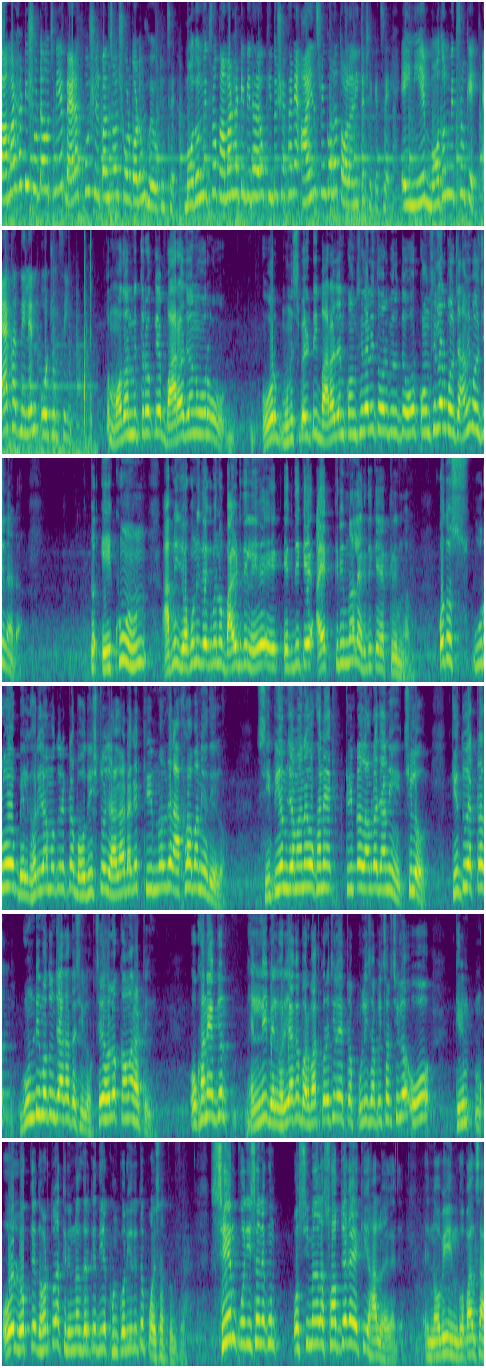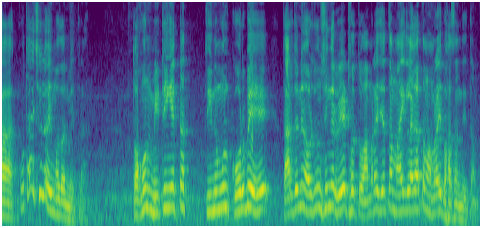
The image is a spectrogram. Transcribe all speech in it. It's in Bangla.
কামারহাটি শুটআউট নিয়ে ব্যারাকপুর শিল্পাঞ্চল সরগরম হয়ে উঠেছে। মদন মিত্র কামারহাটি বিধায়ক কিন্তু সেখানে আইন শৃঙ্খলা তলানিতে ঠেকেছে। এই নিয়ে মদন মিত্রকে এক হাত নিলেন অর্জুন সিং। তো মদন মিত্রকে বারো জন, ওর ওর মিউনিসিপ্যালিটি বারো জন কাউন্সিলরই তো ওর বিরুদ্ধে, ওর কাউন্সিলর বলছে, আমি বলছি না এটা। তো এখন আপনি যখনই দেখবেন ও বাইট দিলে একদিকে এক ক্রিমিনাল একদিকে এক ক্রিমিনাল ও তো পুরো বেলঘরিয়া মতন একটা বৌধিষ্ঠ জায়গাটাকে ক্রিমিনালদের আখড়া বানিয়ে দিল সিপিএম জামানায় ওখানে ক্রিমিনাল আমরা জানি ছিল, কিন্তু একটা গুন্ডি মতন জায়গাতে ছিল, সে হলো কামারহাটি। ওখানে একজন মেনলি বেলঘরিয়াকে বরবাদ করেছিল, একটা পুলিশ অফিসার ছিল, ও ক্রিম ও লোককে ধরতো আর ক্রিমিনালদেরকে দিয়ে খুন করিয়ে দিত, পয়সা তুলতো। সেম পজিশন এখন পশ্চিমবাংলার সব জায়গায় একই হাল হয়ে গেছে। নবীন, গোপাল সাহা, কোথায় ছিল এই মদন মিত্রা? তখন মিটিং একটা তৃণমূল করবে, তার জন্য অর্জুন সিংয়ের ওয়েট হতো। আমরাই যেতাম মাইক লাগাতাম, আমরাই ভাষণ দিতাম।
